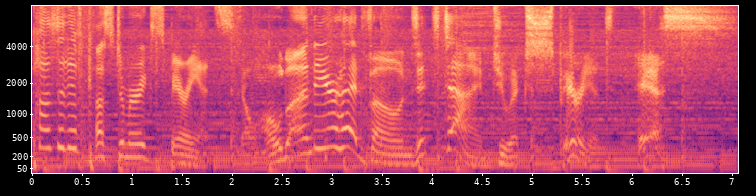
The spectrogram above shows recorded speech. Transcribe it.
positive customer experience. So hold on to your headphones. It's time to experience this.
